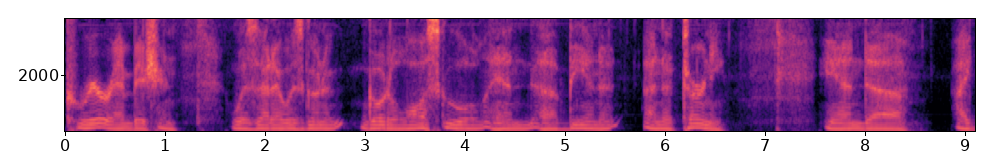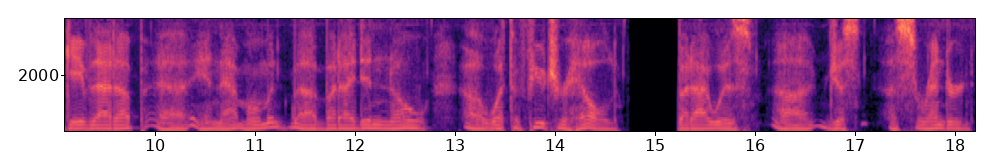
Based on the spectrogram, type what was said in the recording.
career ambition was that I was going to go to law school and uh, be an, an attorney. And uh, I gave that up uh, in that moment, uh, but I didn't know uh, what the future held. But I was uh, just uh, surrendered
